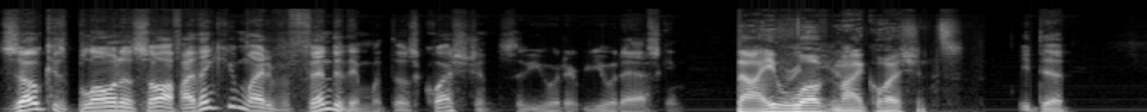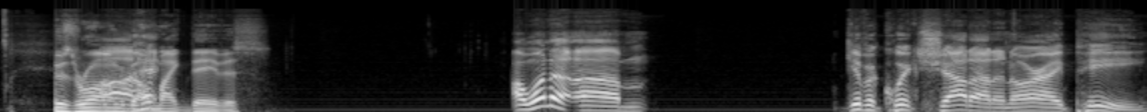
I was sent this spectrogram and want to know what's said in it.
Zoke is blowing us off. I think you might have offended him with those questions that you would you would ask him. No, he loved my questions. He did. Was wrong Uh, about hey- Mike Davis. I want to um, give a quick shout out and RIP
